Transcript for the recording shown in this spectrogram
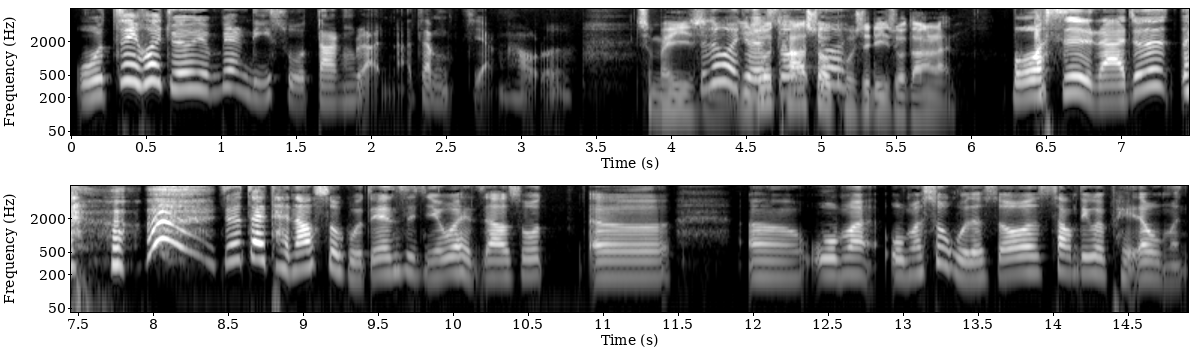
我自己会觉得有点变理所当然了。这样讲好了，什么意思？就是我觉得他受苦是理所当然？不是啦，就是 就是在谈到受苦这件事情，我也知道说，呃呃，我们我们受苦的时候，上帝会陪在我们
